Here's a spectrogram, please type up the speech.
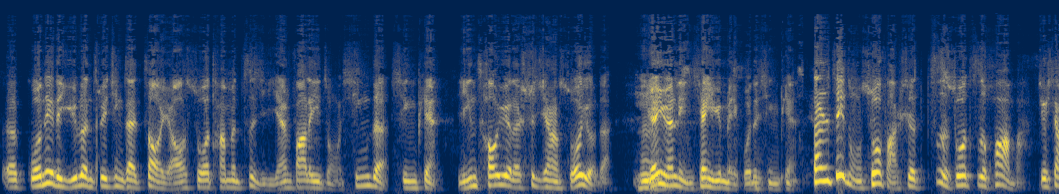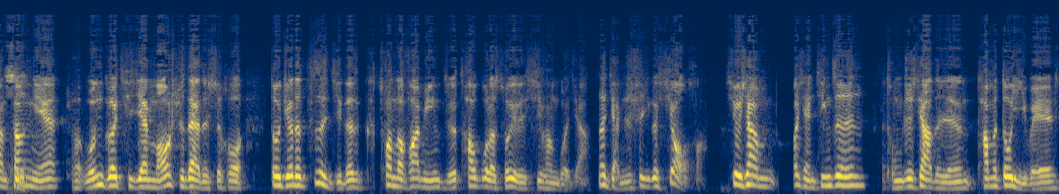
呃国内的舆论最近在造谣说他们自己研发了一种新的芯片，已经超越了世界上所有的。远远领先于美国的芯片，但是这种说法是自说自话嘛？就像当年文革期间毛时代的时候，都觉得自己的创造发明只超过了所有的西方国家，那简直是一个笑话。就像朝鲜金正恩统治下的人，他们都以为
